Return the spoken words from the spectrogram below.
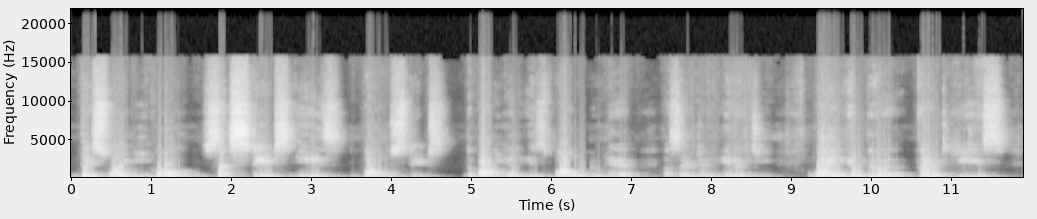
That's why we call such states as bound states. The particle is bound to have a certain energy. While in the third case,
